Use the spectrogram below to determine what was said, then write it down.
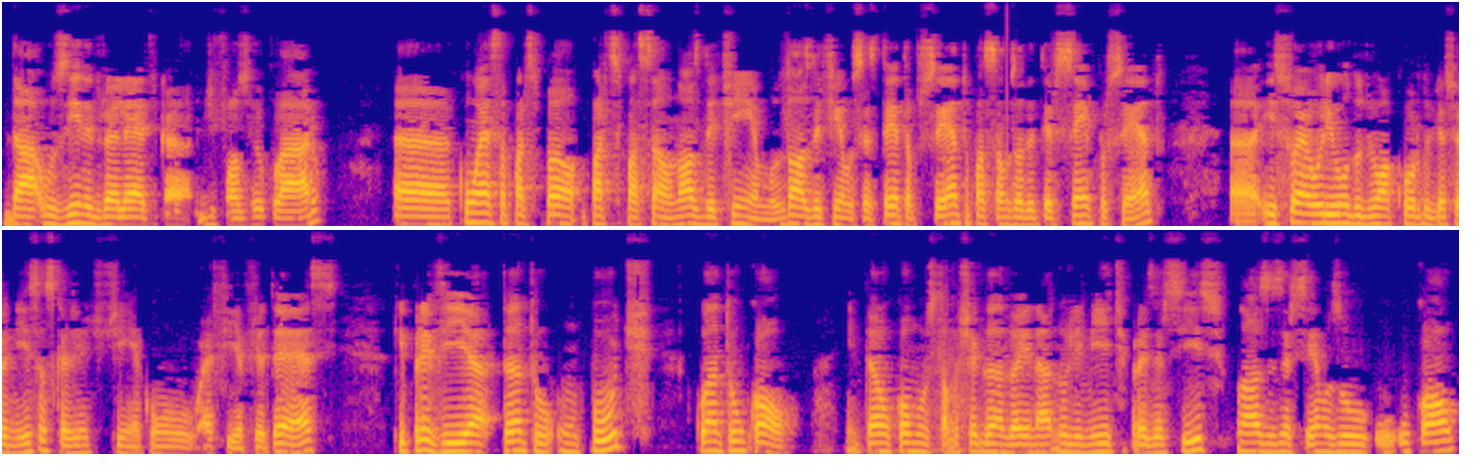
da usina hidroelétrica de Foz do Rio Claro. Uh, com essa participação, nós detínhamos, nós detínhamos 70%, passamos a deter 100%. Uh, isso é oriundo de um acordo de acionistas que a gente tinha com o FIFGTS, que previa tanto um put quanto um call. Então, como estava chegando aí na, no limite para exercício, nós exercemos o, o, o call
